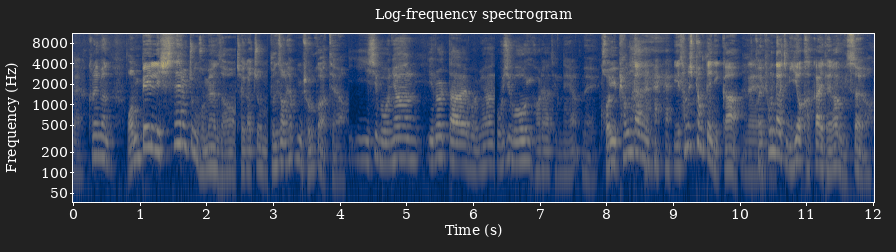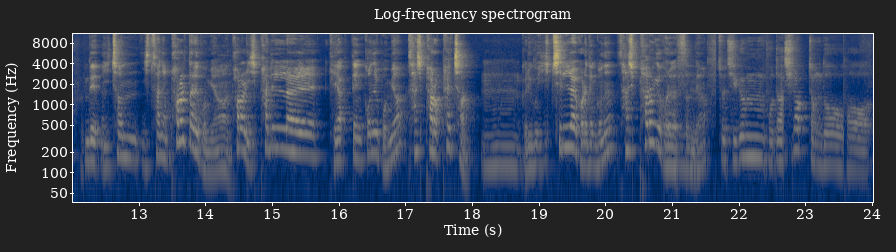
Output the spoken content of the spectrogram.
네. 그러면 원베일리 시세를 좀 보면서 저희가 좀 분석을 해보면 좋을 것 같아요. 25년 1월달 보면 55억이 거래가 됐네요 네, 거의 평당 이게 30평대니까 네. 거의 평당 지금 2억 가까이 돼가고 있어요. 근데 2024년 8월달에 보면 8월 28일날 계약된 건을 보면 48억 8천 음, 그리고 27일날 거래된 거는 48억에 거래가 됐었네요. 저 지금보다 7억 정도 더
